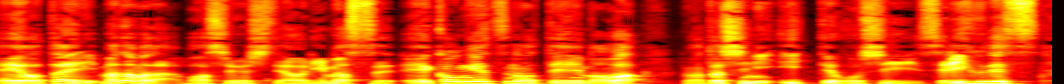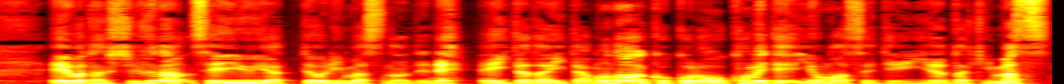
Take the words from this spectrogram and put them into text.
えー、お便りまだまだ募集しております。えー、今月のテーマは、私に言ってほしいセリフです。えー、私普段声優やっておりますのでね、えー、いただいたものは心を込めて読ませていただきます。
